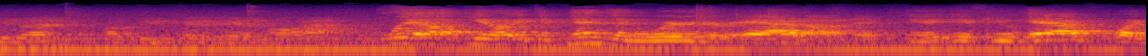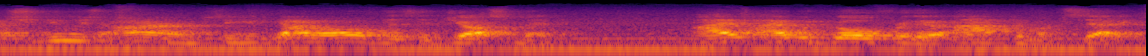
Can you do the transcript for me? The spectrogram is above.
even, or do you to get them all out? Well, you know, it depends on where you're at on it. If you have like Schnoo's arms, so you've got all of this adjustment, I, I would go for the optimum setting.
